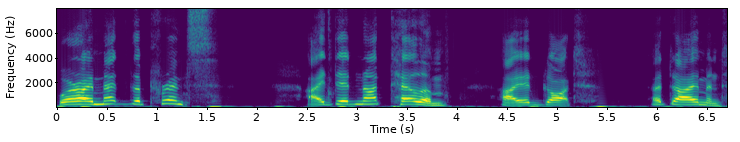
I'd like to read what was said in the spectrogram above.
where I met the prince. I did not tell him I had got a diamond,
